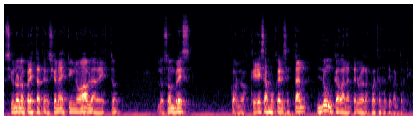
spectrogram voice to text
si uno no presta atención a esto y no habla de esto, los hombres con los que esas mujeres están nunca van a tener una respuesta satisfactoria.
